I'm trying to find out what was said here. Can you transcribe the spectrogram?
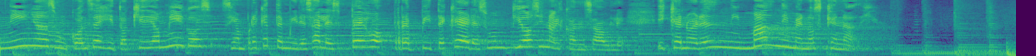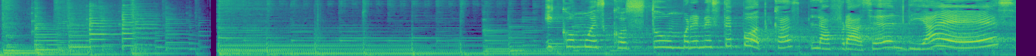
Niñas, un consejito aquí de amigos, siempre que te mires al espejo, repite que eres un dios inalcanzable y que no eres ni más ni menos que nadie. Y como es costumbre en este podcast, la frase del día es...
